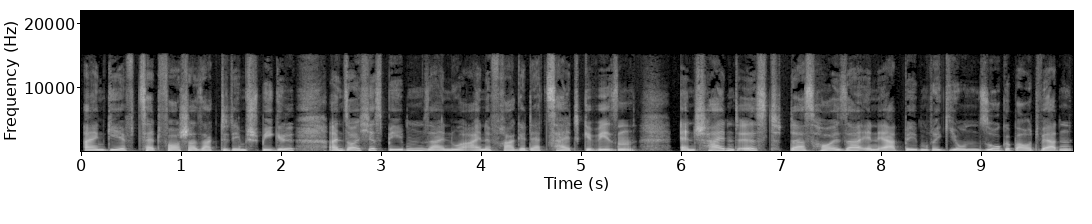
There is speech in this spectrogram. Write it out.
Ein GFZ-Forscher sagte dem Spiegel, ein solches Beben sei nur eine Frage der Zeit gewesen. Entscheidend ist, dass Häuser in Erdbebenregionen so gebaut werden,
